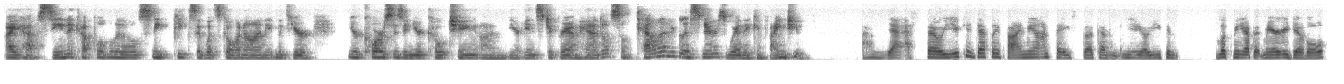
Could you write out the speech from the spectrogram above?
I have seen a couple of little sneak peeks of what's going on with your your courses and your coaching on your Instagram handle. So tell our listeners where they can find you. Um, yes. So you can definitely find me on Facebook. Um, you know, you can look me up at Mary Dibble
